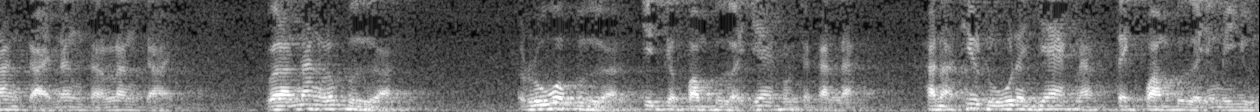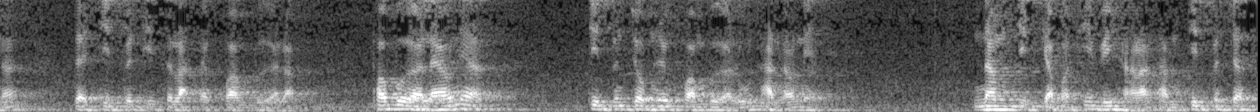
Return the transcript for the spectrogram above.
ร่างกายนั่งทางร่างกาย เวลานั่งแล้วเบื่อ รู้ว่าเบื่อ จิตกับความเบื่อแยกออกจากกันแล้วขณะที่รู้นะแยกแล้วแต่ความเบื่อยังมีอยู่นะ แต่จิตเป็นอิสระจากความเบื่อแล้วพอเบื่อแล้วเนี่ย จิตมันจมในความเบื่อรู้ทันแล้วเนี่ยนำจิตกลับมาที่วิหารธรรมจิตมันจะส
